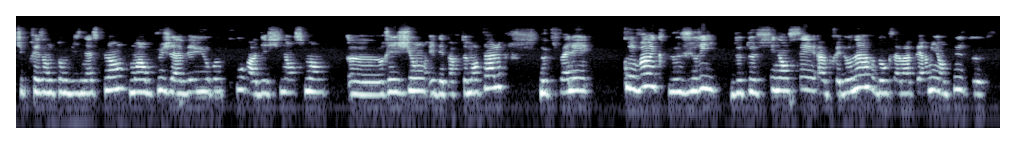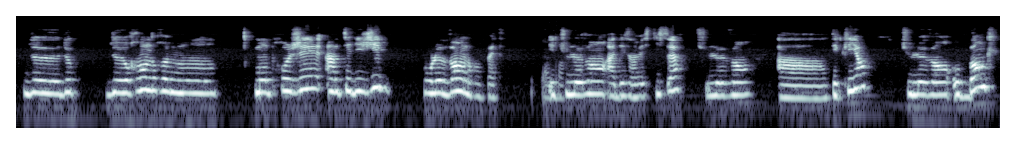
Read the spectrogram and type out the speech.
tu présentes ton business plan. Moi, en plus, j'avais eu recours à des financements euh, régions et départementales. Donc, il fallait convaincre le jury de te financer un prêt d'honneur. Donc, ça m'a permis, en plus, de, de, de, de rendre mon, mon projet intelligible pour le vendre, en fait. Et tu le vends à des investisseurs, tu le vends à tes clients, tu le vends aux banques,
